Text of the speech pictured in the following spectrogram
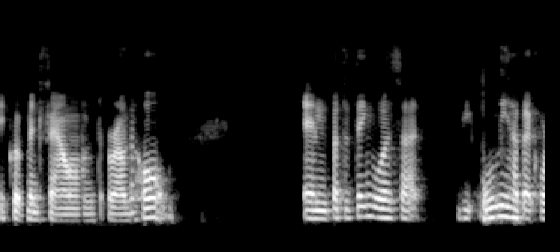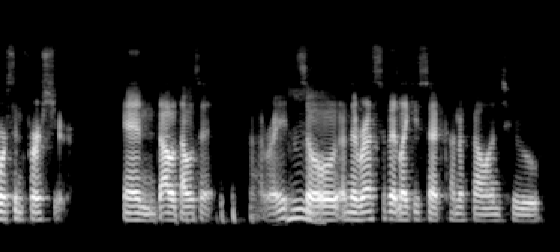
equipment found around the home. And but the thing was that we only had that course in first year and that that was it, uh, right? Mm. So and the rest of it, like you said, kind of fell into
